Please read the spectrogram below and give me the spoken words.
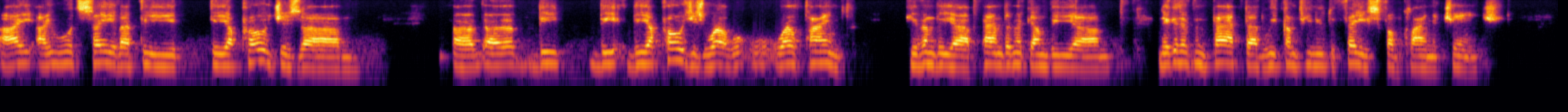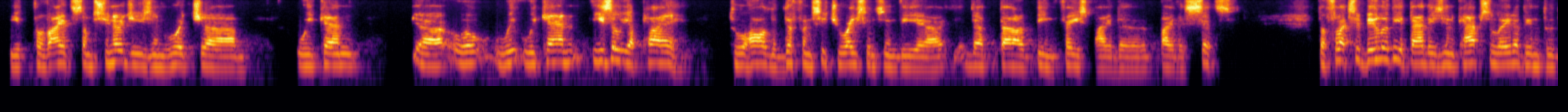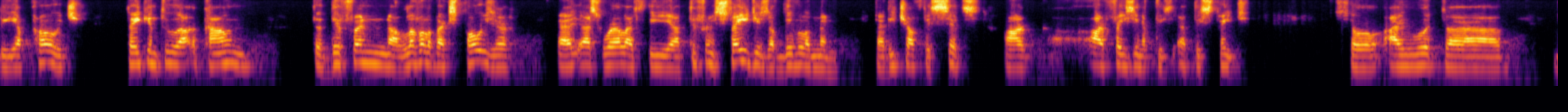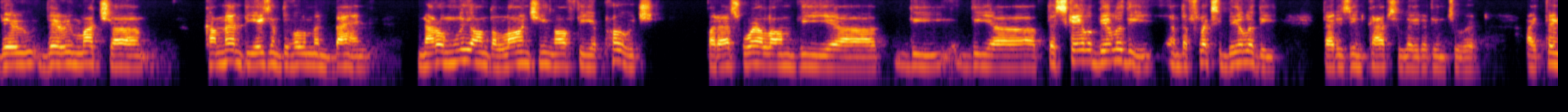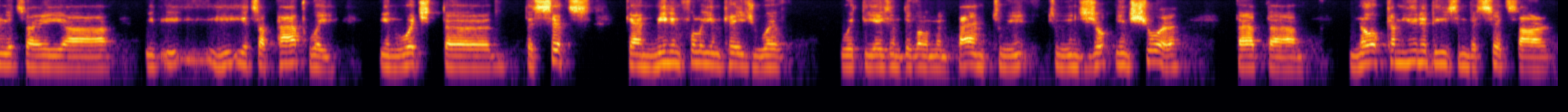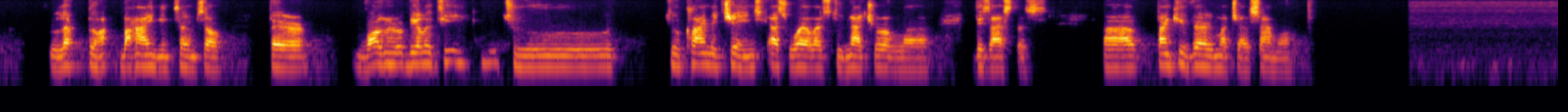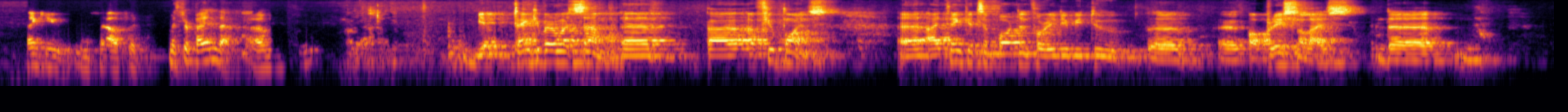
I, I would say that the the approach is um, uh, uh, the the the approach is well well timed, given the uh, pandemic and the um, negative impact that we continue to face from climate change. It provides some synergies in which um, we can uh, we, we can easily apply to all the different situations in the uh, that, that are being faced by the by the SIDS. The flexibility that is encapsulated into the approach take into account the different uh, level of exposure uh, as well as the uh, different stages of development that each of the SIDS are are facing at this at this stage. So I would uh, very very much um, commend the Asian Development Bank not only on the launching of the approach, but as well on the uh, the the uh, the scalability and the flexibility that is encapsulated into it. I think it's a uh, it, it's a pathway in which the the SIDS can meaningfully engage with with the Asian Development Bank to to ensure that uh, no communities in the cities are left behind in terms of their vulnerability to, to climate change as well as to natural uh, disasters. Uh, thank you very much, uh, Samuel. Thank you, Mr. Alfred. Mr. Payenda. Um... Yeah, thank you very much, Sam. Uh, uh, a few points. Uh, I think it's important for ADB to uh, uh, operationalize the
